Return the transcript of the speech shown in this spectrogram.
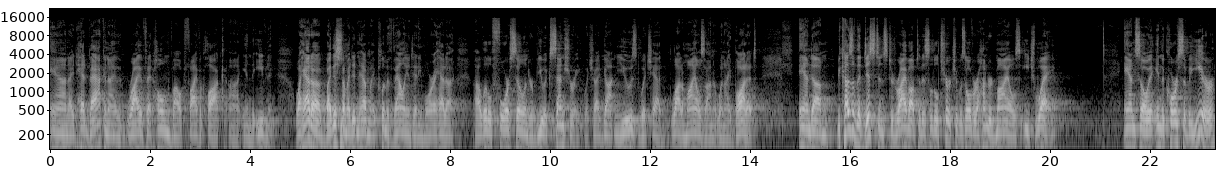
and I'd head back and I arrive at home about 5 o'clock uh, in the evening. Well, I had a, by this time I didn't have my Plymouth Valiant anymore. I had a, a little four cylinder Buick Century, which I'd gotten used, which had a lot of miles on it when I bought it. And um, because of the distance to drive out to this little church, it was over 100 miles each way. And so, in the course of a year,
